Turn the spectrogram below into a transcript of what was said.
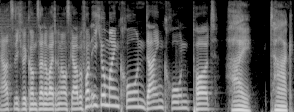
Herzlich willkommen zu einer weiteren Ausgabe von Ich um mein Kron, dein Kronpott. Hi, Tag.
